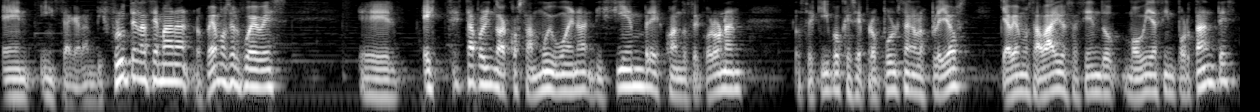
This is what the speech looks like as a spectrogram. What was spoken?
en Instagram. Disfruten la semana, nos vemos el jueves. se está poniendo la cosa muy buena. Diciembre es cuando se coronan los equipos que se propulsan a los playoffs. Ya vemos a varios haciendo movidas importantes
